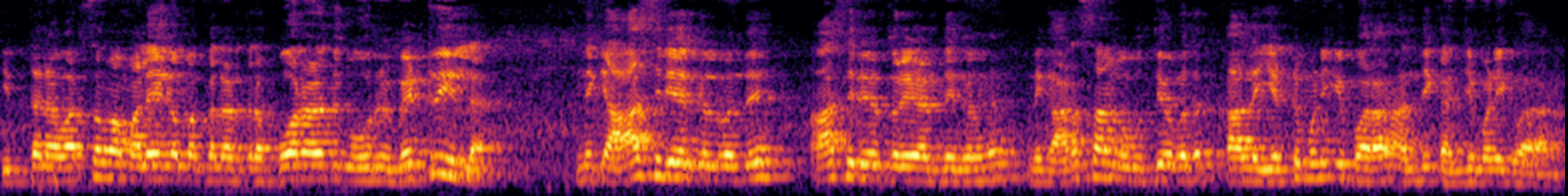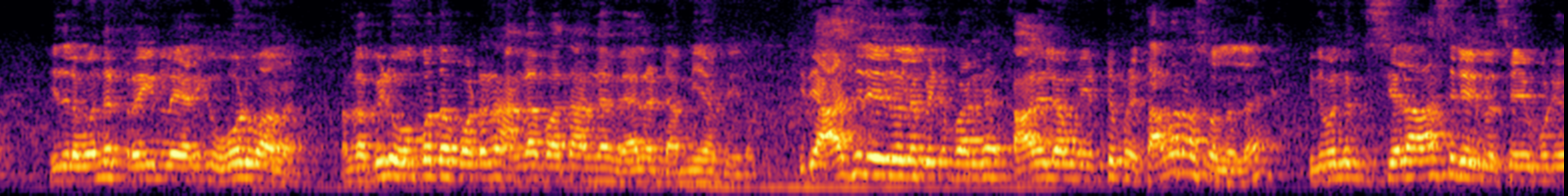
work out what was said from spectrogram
இத்தனை வருஷமாக மலையக மக்கள் நடத்துகிற போராட்டத்துக்கு ஒரு வெற்றி இல்லை. இன்னைக்கு ஆசிரியர்கள் வந்து ஆசிரியர் துறை எடுத்துக்கோங்க. இன்னைக்கு அரசாங்க உத்தியோகத்தில் காலைல எட்டு மணிக்கு போகிறாங்க அந்திக்கு அஞ்சு மணிக்கு வராங்க. இதில் வந்து ட்ரெயினில் இறங்கி ஓடுவாங்க. அங்கே போயிட்டு ஒப்பந்தம் போட்டோன்னா அங்கே பார்த்தா அங்கே வேலை டம்மியாக போயிடும். இது ஆசிரியர்களை போய்ட்டு பாருங்க காலையில் அவங்க எட்டு மணி தவறாக சொல்லலை. இது வந்து சில ஆசிரியர்கள் செய்யக்கூடிய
